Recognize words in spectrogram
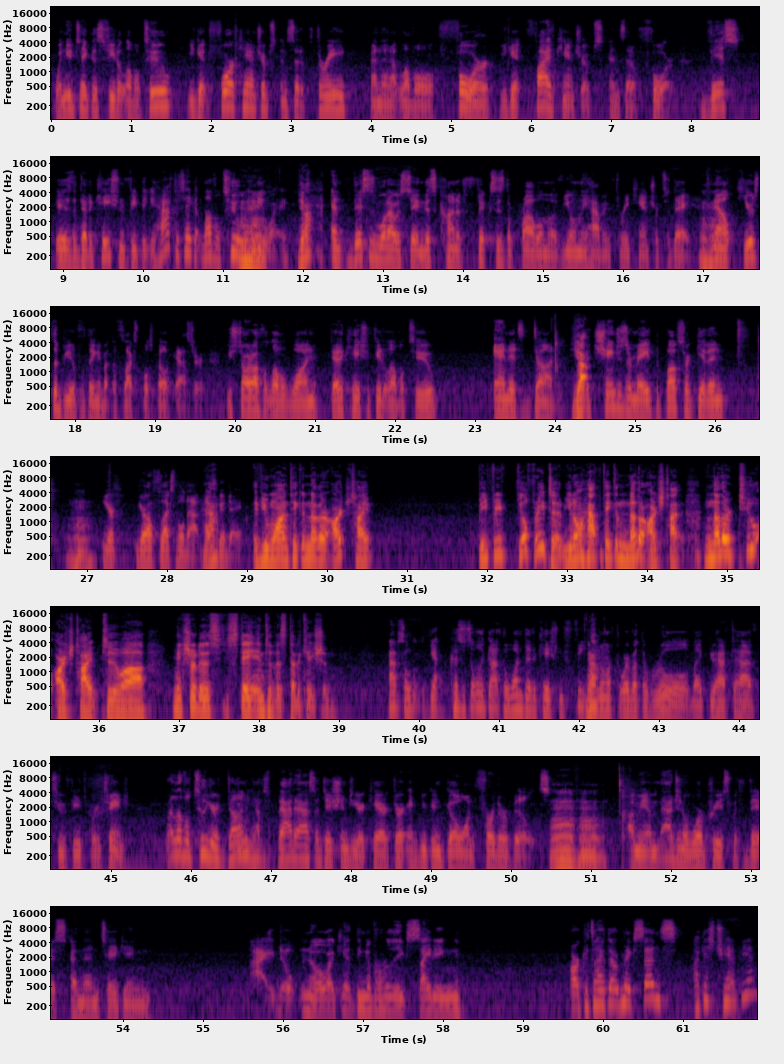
When you take this feat at level two, you get four cantrips instead of three, and then at level four, you get five cantrips instead of four. This is the dedication feat that you have to take at level 2 Mhm. anyway. Yeah. And this is what I was saying. This kind of fixes the problem of you only having three cantrips a day. Mhm. Now, here's the beautiful thing about the flexible spellcaster. You start off at level one, dedication feat at level two, and it's done. Yeah. The changes are made, the buffs are given. Mhm. You're you're all flexibled out. Have Yeah. a good day. If you want to take another archetype, be free. Feel free to. You don't have to take another archetype, another two archetype to uh, make sure to stay into this dedication. Absolutely, yeah, because it's only got the one dedication feat. Yeah. You don't have to worry about the rule like you have to have two feats for each change. By level two, you're done. You have this badass addition to your character, and you can go on further builds. Mm-hmm. I mean, imagine a war priest with this, and then taking. I don't know. I can't think of a really exciting archetype that would make sense. I guess champion.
